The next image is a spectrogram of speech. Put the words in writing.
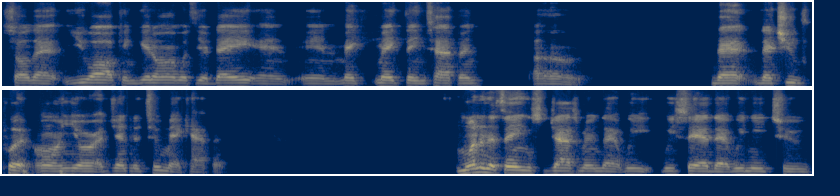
so that you all can get on with your day and and make make things happen um, that that you've put on your agenda to make happen. One of the things, Jasmine, that we we said that we need to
